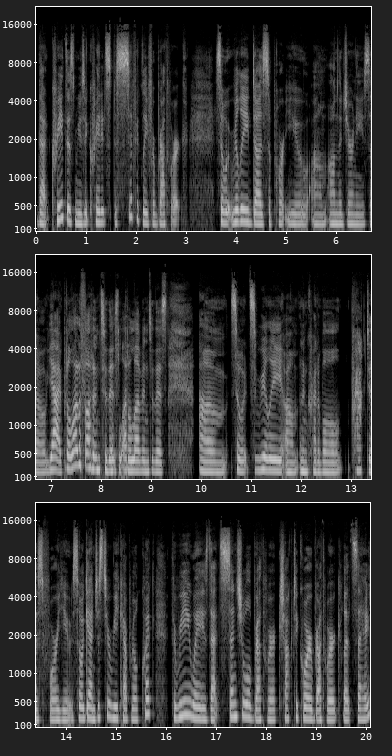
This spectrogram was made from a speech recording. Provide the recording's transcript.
that create this music create it specifically for breathwork. So it really does support you um, on the journey. So yeah, I put a lot of thought into this, a lot of love into this. Um, so it's really um, an incredible practice for you. So again, just to recap real quick, three ways that sensual breathwork, Shakti core breathwork, let's say,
